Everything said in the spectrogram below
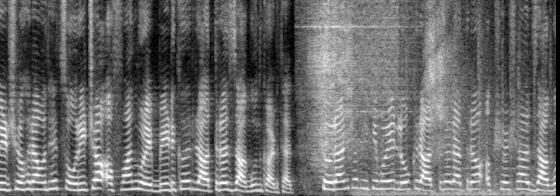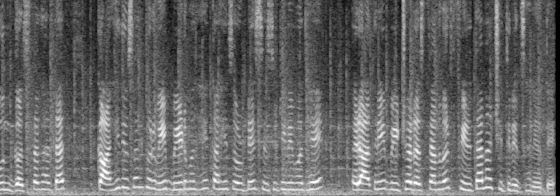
बीड शहरामध्ये चोरीच्या अफवांमुळे बीडकर रात्र जागून काढतात. चोरांच्या भीतीमुळे लोक रात्र रात्र अक्षरशः जागून गस्त घालतात. काही दिवसांपूर्वी बीडमध्ये काही चोरटे सीसीटीव्हीमध्ये रात्री बीडच्या रस्त्यांवर फिरताना चित्रित झाले होते.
